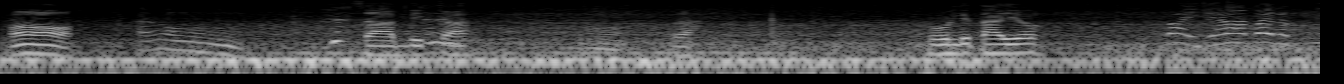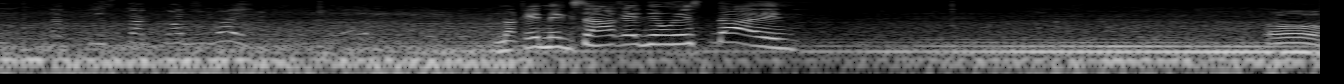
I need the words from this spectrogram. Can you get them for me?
Oh, anong sabi ka? Oh, tara. Huli tayo. Bay, yan na bay. Nag- Nag-kistag ko bay. Nakinig sa akin yung isda eh. Oh.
